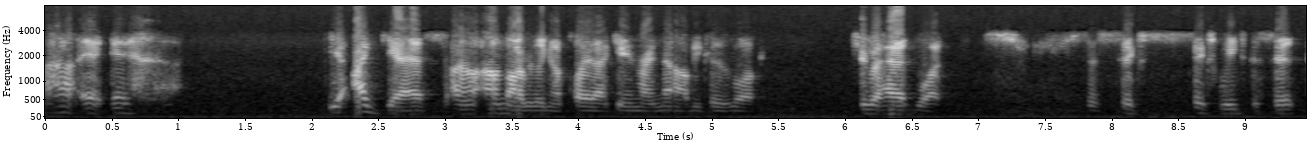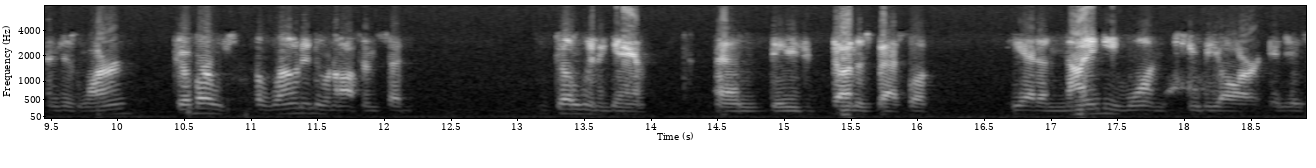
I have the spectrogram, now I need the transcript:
Uh, it, it, yeah, I guess I, I'm not really going to play that game right now because look, Tua had what six six weeks to sit and just learn. Joe Burrow was thrown into an offense that go win a game, and he done his best. Look, he had a 91 QBR in his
